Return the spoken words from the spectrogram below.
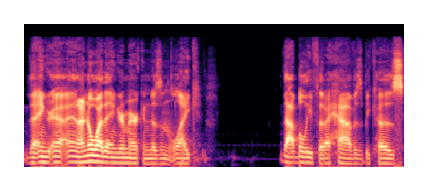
the angry, and I know why the angry American doesn't like that belief that I have is because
